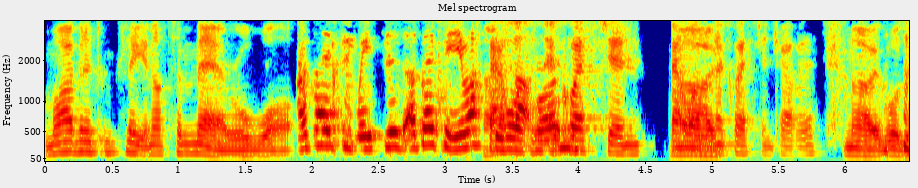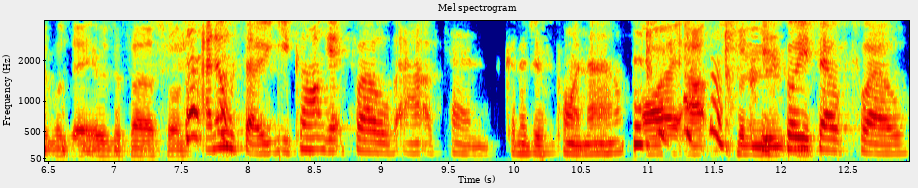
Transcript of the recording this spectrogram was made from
Am I having a complete and utter mare or what? I don't think we did. I don't think you asked that us wasn't that a question. That no. wasn't a question, Travis. No, it wasn't. Was it? It was the first one. and also, you can't get twelve out of ten. Can I just point that out? I absolutely. you score yourself twelve.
